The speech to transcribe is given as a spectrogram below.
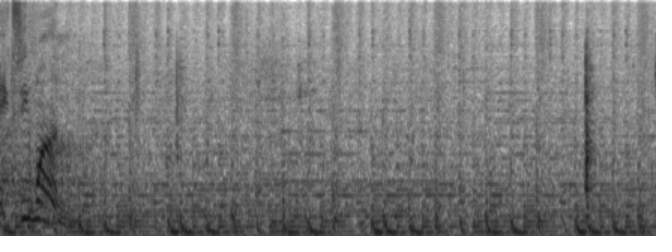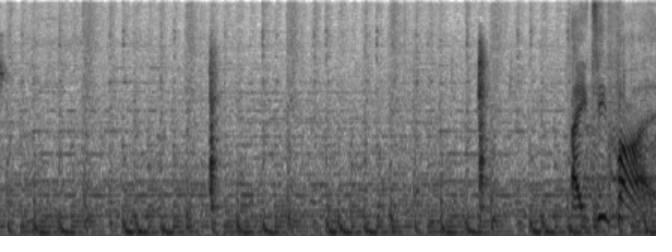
Eighty-one. Eighty-five.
